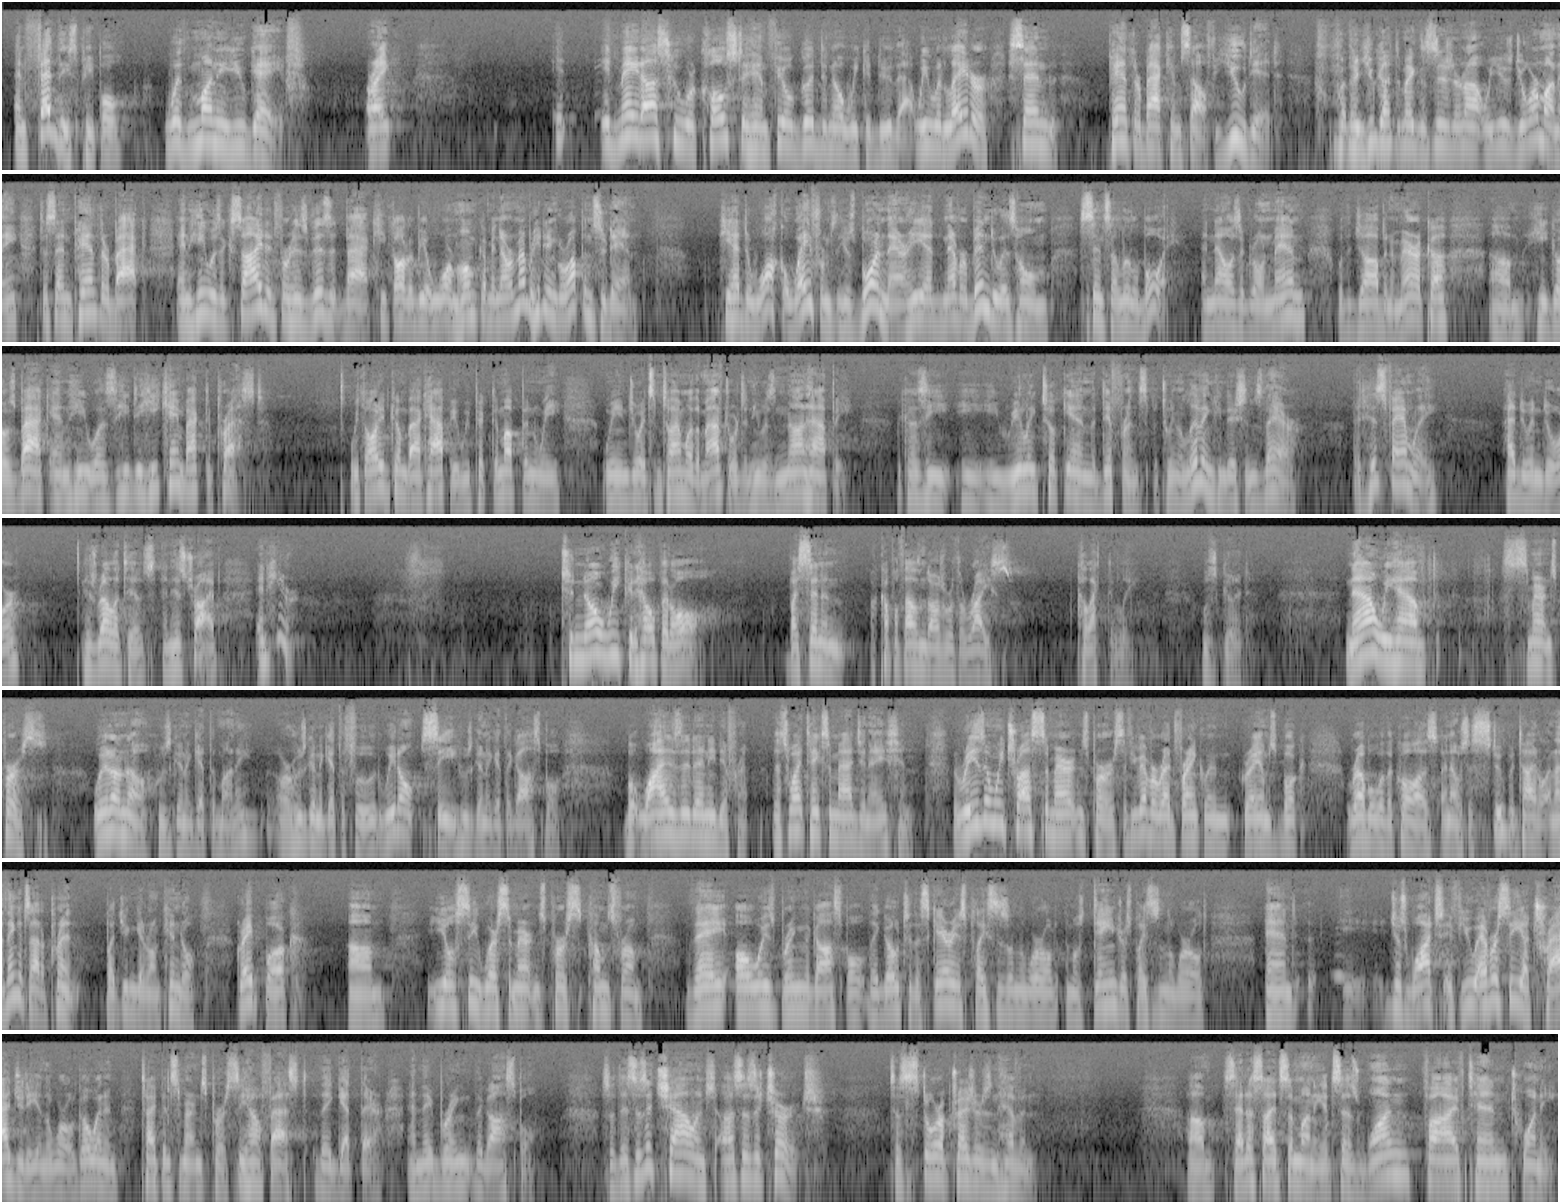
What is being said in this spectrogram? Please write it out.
and fed these people with money you gave. All right? It made us who were close to him feel good to know we could do that. We would later send Panther back himself. You did. Whether you got to make the decision or not, we used your money to send Panther back, and he was excited for his visit back. He thought it would be a warm homecoming. Now, remember, he didn't grow up in Sudan. He had to walk away from, he was born there. He had never been to his home since a little boy. And now, as a grown man with a job in America, um, he goes back, and he, was, he, he came back depressed. We thought he'd come back happy. We picked him up and we, we enjoyed some time with him afterwards, and he was not happy because he, he, he really took in the difference between the living conditions there that his family had to endure, his relatives, and his tribe, and here. To know we could help at all by sending a couple thousand dollars worth of rice collectively was good. Now we have Samaritan's Purse We don't know who's going to get the money or who's going to get the food. We don't see who's going to get the gospel. But why is it any different? That's why it takes imagination. The reason we trust Samaritan's Purse, if you've ever read Franklin Graham's book, Rebel with a Cause, I know it's a stupid title, and I think it's out of print, but you can get it on Kindle. Great book. Um, you'll see where Samaritan's Purse comes from. They always bring the gospel. They go to the scariest places in the world, the most dangerous places in the world, and just watch if you ever see a tragedy in the world go in and type in samaritan's purse see how fast they get there and they bring the gospel. So this is a challenge to us as a church to store up treasures in heaven. Um, set aside some money. It says 1 5 10 20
